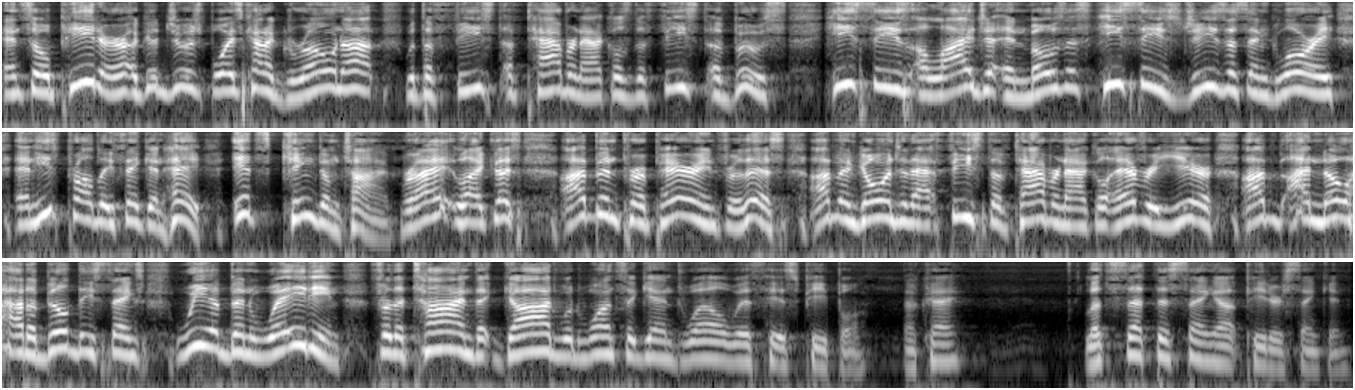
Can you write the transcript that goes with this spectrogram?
And so Peter, a good Jewish boy, is kind of grown up with the Feast of Tabernacles, the Feast of Booths. He sees Elijah and Moses. He sees Jesus in glory, and he's probably thinking, hey, it's kingdom time, right? Like this. I've been preparing for this. I've been going to that Feast of Tabernacle every year. i I know how to build these things. We have been waiting for the time that God would once again dwell with his people. Okay? Let's set this thing up, Peter's thinking.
